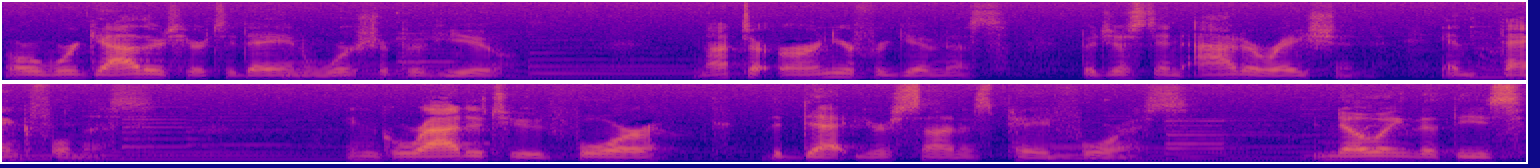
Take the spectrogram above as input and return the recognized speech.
Lord, we're gathered here today in worship of you, not to earn your forgiveness, but just in adoration and thankfulness, in gratitude for the debt your son has paid for us. Knowing that these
